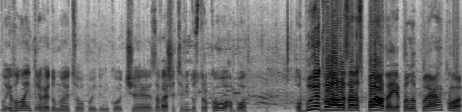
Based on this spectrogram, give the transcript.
Ну і головна інтрига, я думаю, цього поєдинку, чи завершиться він достроково, або обидва, але зараз падає Пилипенко.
